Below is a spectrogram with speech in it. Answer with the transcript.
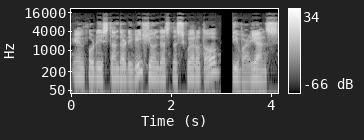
and for the standard deviation, that's the square root of the variance.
